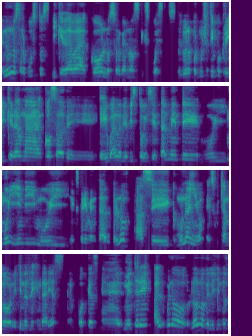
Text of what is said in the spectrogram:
en unos arbustos y quedaba con los órganos expuestos. Pues bueno, por mucho tiempo creí que era una cosa de que igual había visto incidentalmente, muy, muy indie, muy experimental, pero no, hace como un año, escuchando leyendas legendarias en podcast, eh, me enteré, bueno, Lolo de leyendas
